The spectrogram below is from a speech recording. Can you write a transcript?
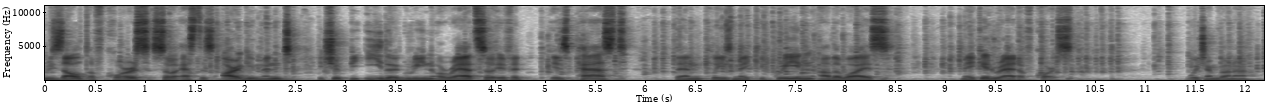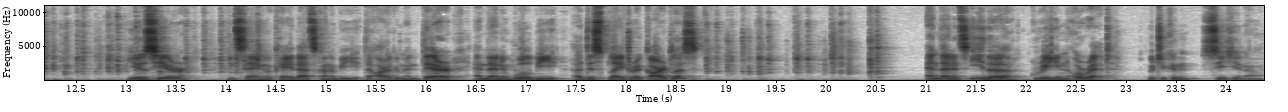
result, of course. So as this argument, it should be either green or red. So if it is passed, then please make it green. Otherwise, make it red, of course, which I'm gonna use here and saying, okay, that's gonna be the argument there. And then it will be displayed regardless. And then it's either green or red, which you can see here now.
